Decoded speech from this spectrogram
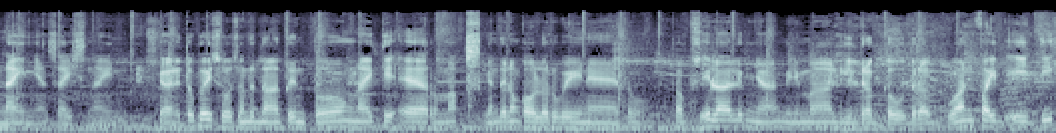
9. Yan, size 9. Yan, ito guys, so sunod natin tong Nike Air Max. Ganda ng colorway na ito. Tapos ilalim niya, minimal heel drag, toe drag. 1580.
